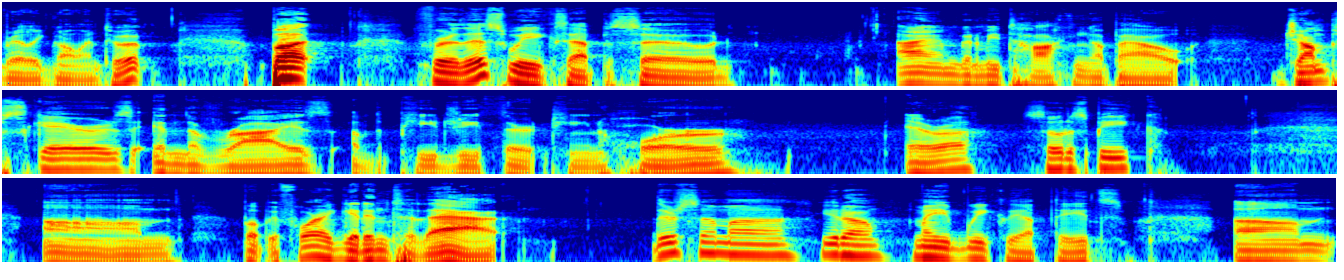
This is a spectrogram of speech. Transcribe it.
really go into it. But for this week's episode, I am going to be talking about jump scares and the rise of the PG 13 horror era, so to speak. Um, but before I get into that, there's some, uh, you know, my weekly updates. Um,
